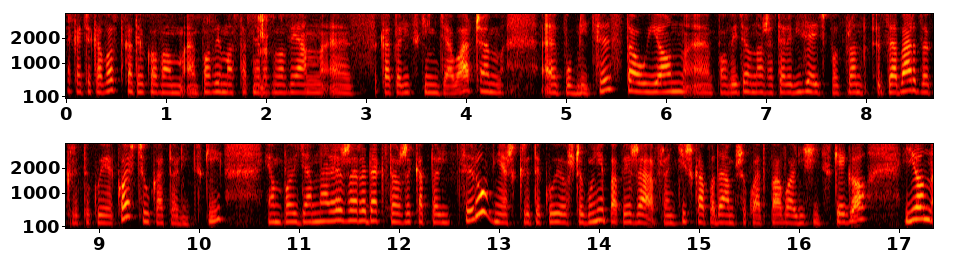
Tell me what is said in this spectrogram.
Taka ciekawostka, tylko Wam e, powiem. Ostatnio rozmawiałam e, z katolickim działaczem, e, publicystą i on powiedział, no, że telewizja Idź Pod Prąd za bardzo krytykuje Kościół katolicki. Ja mu powiedziałam, no ale że redaktorzy katolicy również krytykują, szczególnie papieża Franciszka. Podałam przykład Pawła Lisickiego i on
